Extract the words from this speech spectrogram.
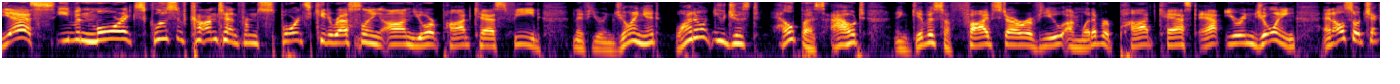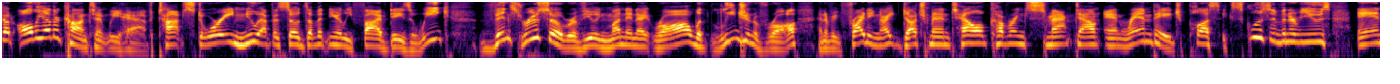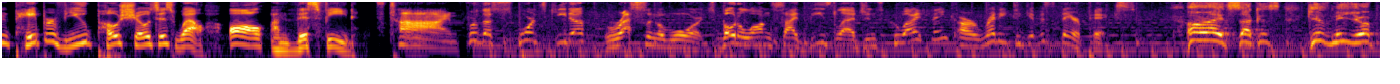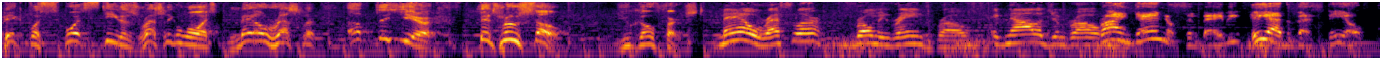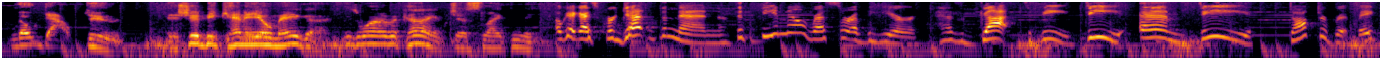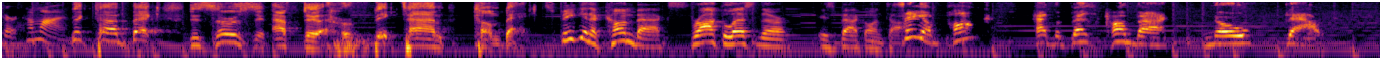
Yes, even more exclusive content from Sportskeeda Wrestling on your podcast feed. And if you're enjoying it, why don't you just help us out and give us a five star review on whatever podcast app you're enjoying? And also check out all the other content we have Top Story, new episodes of it nearly five days a week, Vince Russo reviewing Monday Night Raw with Legion of Raw, and every Friday night, Dutch Mantell covering SmackDown and Rampage, plus exclusive interviews and pay per view post shows as well all on this feed. It's time for the Sportskeeda Wrestling Awards. Vote alongside these legends who I think are ready to give us their picks. All right, suckers, give me your pick for Sportskeeda's Wrestling Awards Male Wrestler of the Year. Vince Russo, you go first. Male wrestler, Roman Reigns, bro. Acknowledge him, bro. Bryan Danielson, baby. He had the best deal, no doubt. Dude, it should be Kenny Omega. He's one of a kind, just like me. Okay, guys, forget the men. The female wrestler of the year has got to be DMD. Dr. Britt Baker, come on. Big Time Beck deserves it after her big time comeback. Speaking of comebacks, Brock Lesnar is back on top. CM Punk had the best comeback, no doubt.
